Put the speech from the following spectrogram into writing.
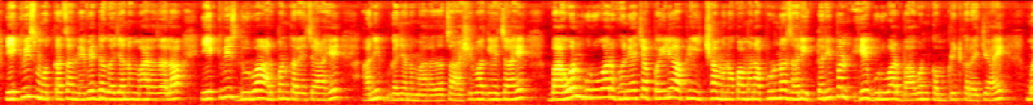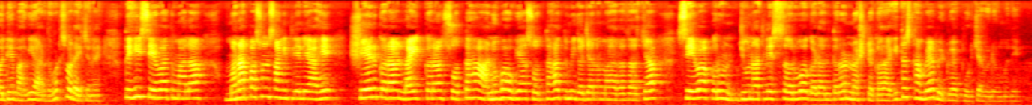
एकवीस मोदकाचा नैवेद्य गजानन महाराजाला एकवीस दुर्वा अर्पण करायचा आहे आणि गजानन महाराजाचा आशीर्वाद घ्यायचा आहे. बावन्न गुरुवार होण्याच्या पहिले आपली इच्छा मनोकामना पूर्ण झाली तरी पण हे गुरुवार बावन्न कंप्लीट करायचे आहे. मध्यभागी अर्धवट सोडायचे नाही. तर ही सेवा तुम्हाला मनापासून सांगितलेले आहे. शेअर करा लाईक करा स्वतः अनुभव घ्या स्वतः तुम्ही गजानन महाराजाच्या सेवा करून जीवनातले सर्व गडांतरण नष्ट करा. इथंच थांबूया भेटूया पुढच्या व्हिडिओमध्ये.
